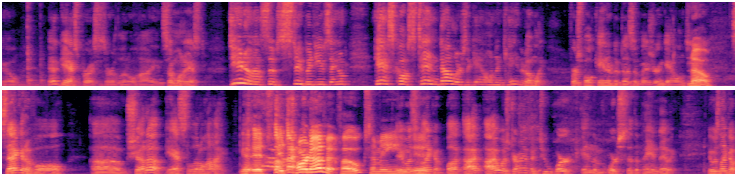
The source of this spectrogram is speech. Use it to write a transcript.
ago. Yeah, gas prices are a little high, and someone asked, "Do you know how so stupid you sound? Gas costs ten dollars a gallon in Canada." I'm like, first of all, Canada doesn't measure in gallons. no, Second of all, um, shut up. Gas is a little high. It's it's part of it, folks. I mean, It was it- like a buck. I, I was driving to work in the worst of the pandemic. It was like a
